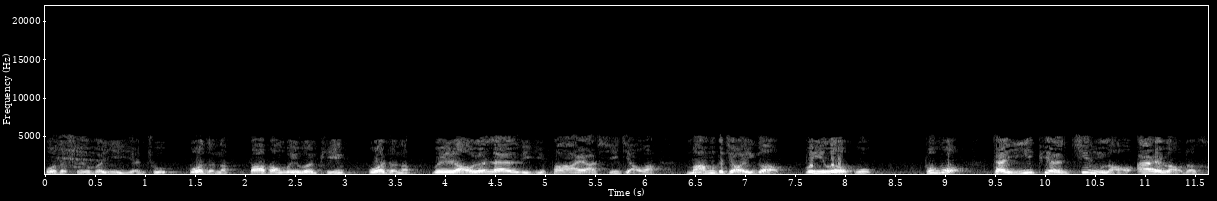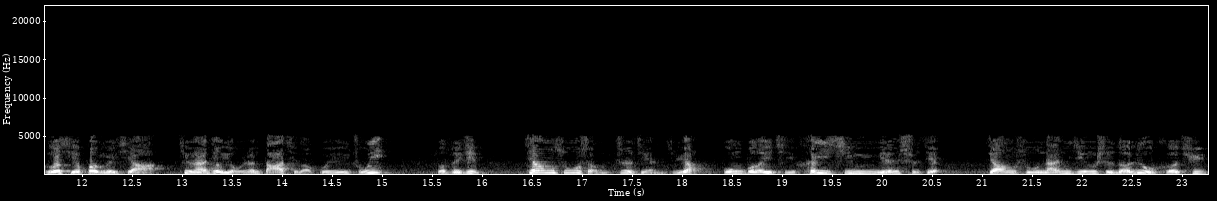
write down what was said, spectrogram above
或者是文艺演出，或者呢发放慰问品，或者呢为老人来理发呀、洗脚啊，忙得叫一个不亦乐乎。不过，在一片敬老爱老的和谐氛围下。竟然就有人打起了鬼主意，说最近江苏省质检局啊公布了一起黑心棉事件。江苏南京市的六合区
